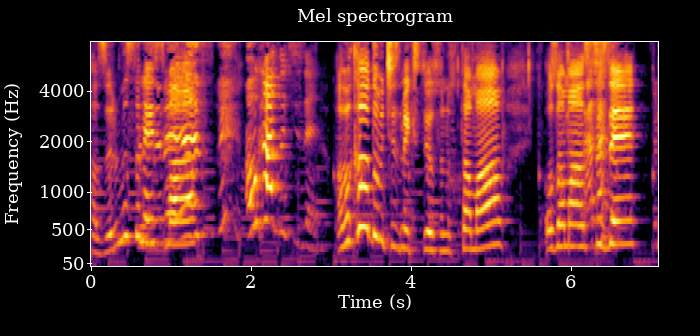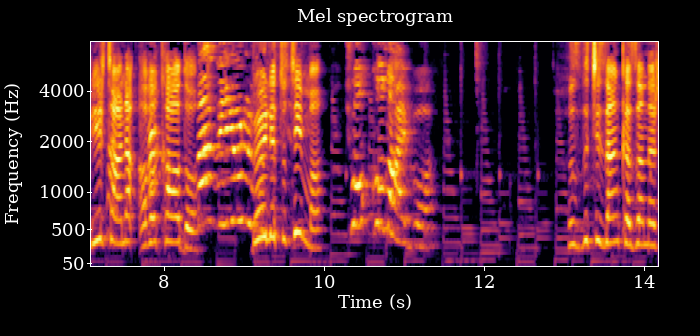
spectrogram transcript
hazır mısın Esma? Avokado çizelim. Avokado mu çizmek istiyorsunuz? Tamam. O zaman size bir tane avokado. Böyle tutayım mı? Çok kolay bu. Hızlı çizen kazanır.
